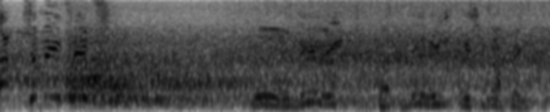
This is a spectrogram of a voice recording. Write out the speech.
Up to meet it! Oh, nearly, but nearly is.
